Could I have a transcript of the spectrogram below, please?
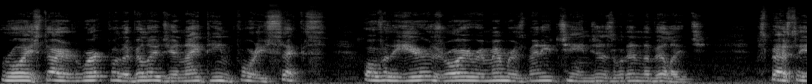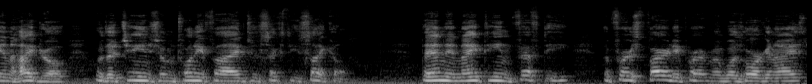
Roy started work for the village in 1946. Over the years, Roy remembers many changes within the village, especially in hydro, with a change from 25 to 60 cycle. Then in 1950, the first fire department was organized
